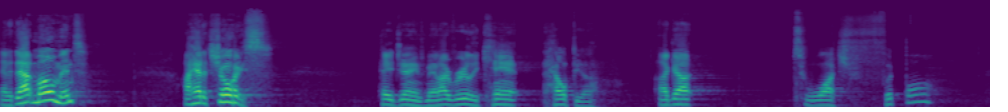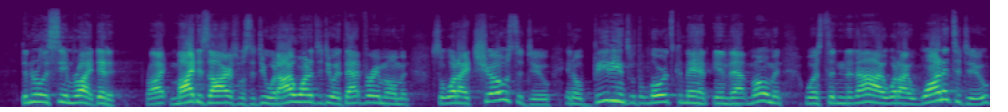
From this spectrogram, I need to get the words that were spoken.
And at that moment, I had a choice. Hey, James, man, I really can't help you. I got to watch football. Didn't really seem right, did it? Right? My desires was to do what I wanted to do at that very moment. So what I chose to do in obedience with the Lord's command in that moment was to deny what I wanted to do,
